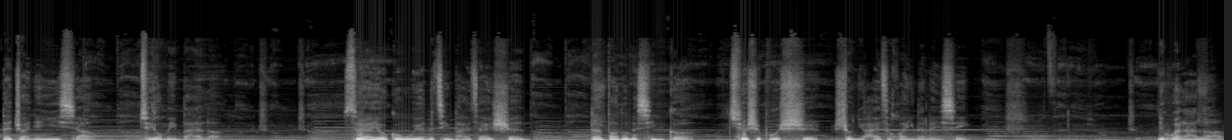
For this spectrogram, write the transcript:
但转念一想，却又明白了。虽然有公务员的金牌在身，但房东的性格确实不是受女孩子欢迎的类型。你回来了，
